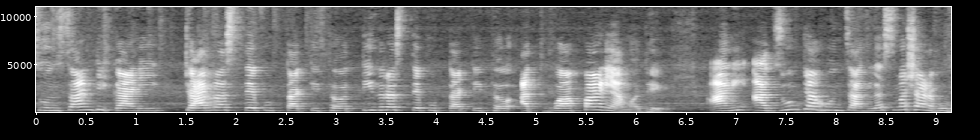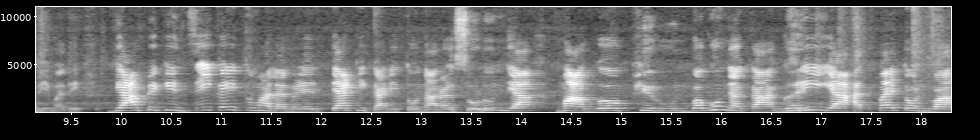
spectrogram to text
सुनसान ठिकाणी चार रस्ते फुटतात तिथं तीन रस्ते फुटतात तिथं अथवा पाण्यामध्ये. आणि अजून त्याहून चांगलं स्मशानभूमीमध्ये. यापैकी जे काही तुम्हाला मिळेल त्या ठिकाणी तो नारळ सोडून द्या. मागं फिरून बघू नका. घरी या हातपाय तोंडवा.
